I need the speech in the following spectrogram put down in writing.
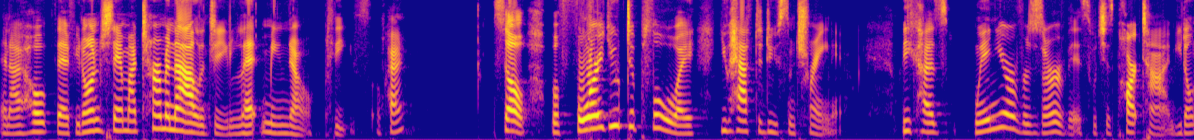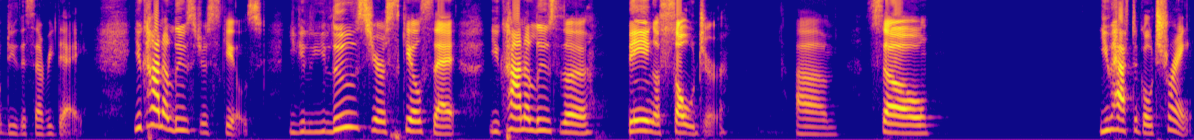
And I hope that if you don't understand my terminology, let me know, please, okay? So before you deploy, you have to do some training because when you're a reservist, which is part time, you don't do this every day, you kind of lose your skills. You, you lose your skill set. You kind of lose the being a soldier. Um, so you have to go train.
